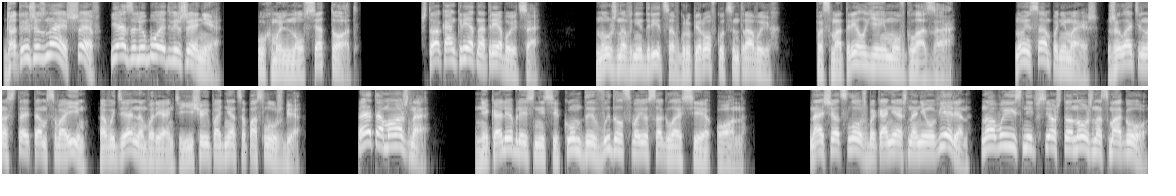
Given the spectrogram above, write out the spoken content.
«Да ты же знаешь, шеф, я за любое движение!» Ухмыльнулся тот. Что конкретно требуется? Нужно внедриться в группировку центровых. Посмотрел я ему в глаза. Ну и сам понимаешь, желательно стать там своим, а в идеальном варианте еще и подняться по службе. Это можно! Не колеблясь ни секунды, выдал свое согласие он. Насчет службы, конечно, не уверен, но выяснить все, что нужно, смогу.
